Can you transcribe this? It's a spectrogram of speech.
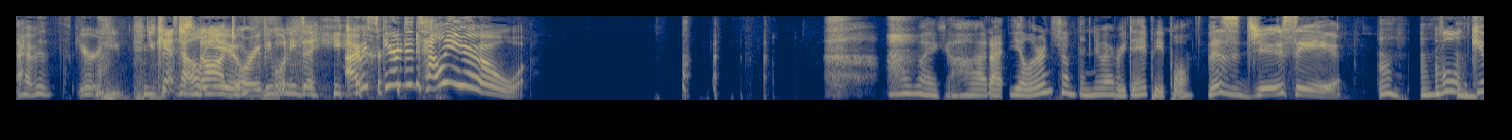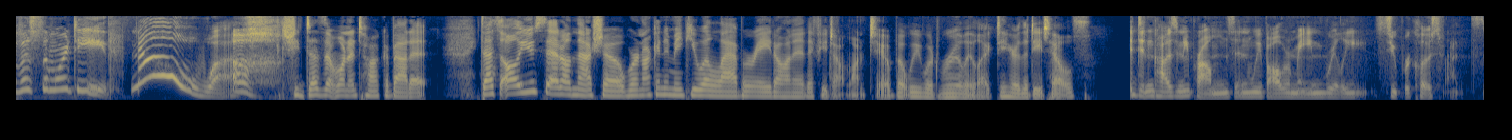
I was scared. You, You can't just tell nod, you. Tori. People need to hear. I was scared to tell you. oh my God. I, you learn something new every day, people. This is juicy. Mm, mm, Well, mm. give us some more teeth. No. Ugh. She doesn't want to talk about it. That's all you said on that show. We're not going to make you elaborate on it if you don't want to, but we would really like to hear the details. It didn't cause any problems, and we've all remained really super close friends.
